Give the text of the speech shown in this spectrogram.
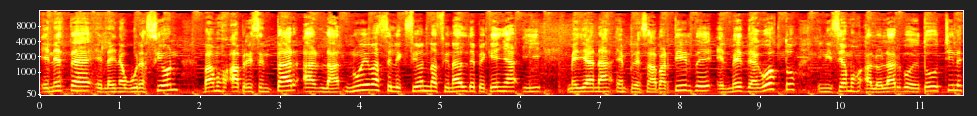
en esta en la inauguración vamos a presentar a la nueva selección nacional de pequeñas y medianas empresas. A partir del mes de agosto iniciamos a lo largo de todo Chile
